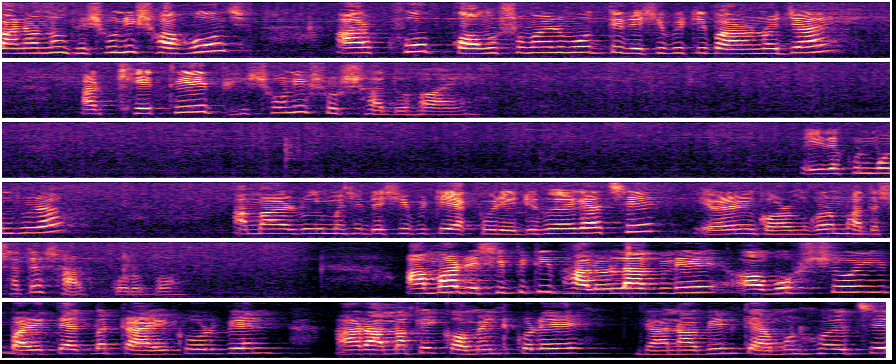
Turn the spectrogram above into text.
বানানো ভীষণই সহজ আর খুব কম সময়ের মধ্যে রেসিপিটি বানানো যায় আর খেতে ভীষণই সুস্বাদু হয়। এই দেখুন বন্ধুরা, আমার রুই মাছের রেসিপিটি একেবারে রেডি হয়ে গেছে। এবার আমি গরম গরম ভাতের সাথে সার্ভ করব। আমার রেসিপিটি ভালো লাগলে অবশ্যই বাড়িতে একবার ট্রাই করবেন। আর আমাকে কমেন্ট করে জানাবেন কেমন হয়েছে।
